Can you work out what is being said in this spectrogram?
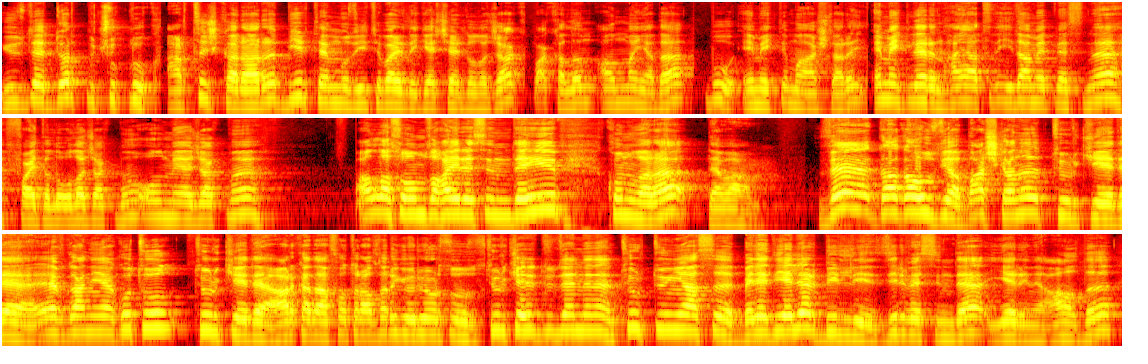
%4,5'luk artış kararı 1 Temmuz itibariyle geçerli olacak. Bakalım Almanya'da bu emekli maaşları emeklilerin hayatını idame etmesine faydalı olacak mı, olmayacak mı? Allah sonumuzu hayretsin deyip konulara devam. Ve Gagauzya Başkanı Türkiye'de. Evganiye Kutul Türkiye'de. Arkada fotoğrafları görüyorsunuz. Türkiye'de düzenlenen Türk Dünyası Belediyeler Birliği zirvesinde yerini aldı.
